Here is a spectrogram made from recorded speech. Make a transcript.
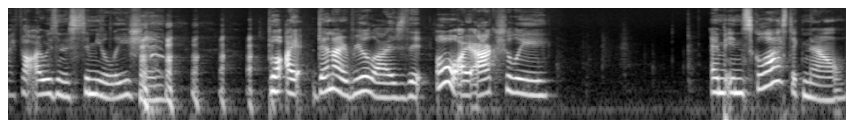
I thought I was in a simulation. but I then I realized that oh, I actually am in Scholastic now.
